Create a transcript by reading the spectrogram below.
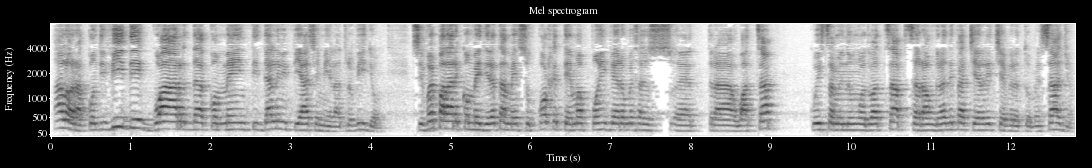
Allora, condividi, guarda, commenti, dai mi piace e l'altro video. Se vuoi parlare con me direttamente su qualche tema, puoi inviare un messaggio eh, tra WhatsApp. Questo è il mio numero di WhatsApp, sarà un grande piacere ricevere il tuo messaggio.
